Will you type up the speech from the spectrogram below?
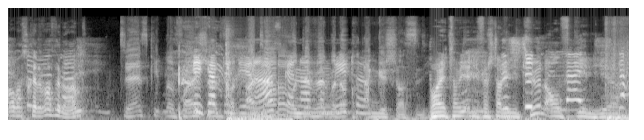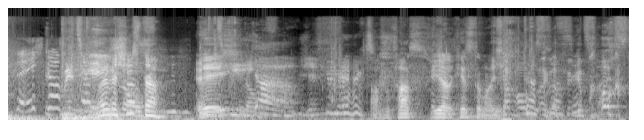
Oh, hast keine Waffe in der Hand? Zuerst gibt man Ich hab den DNA-Scanner und dann von wird man Dete. angeschossen. Boah, jetzt habe ich endlich verstanden, wie die Türen aufgehen Ich hier. dachte echt, du hast mich wer schießt da? Ich. Ja, hab ich jetzt gemerkt. Auf dem Fass, wieder Kiste, meine Ich ich. hab auch dafür gebraucht.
